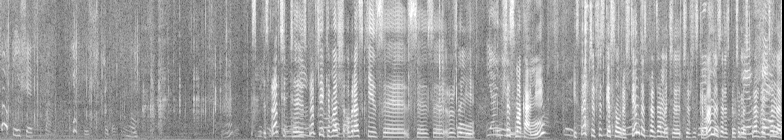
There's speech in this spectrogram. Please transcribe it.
Co tu się stało? Co tu trzeba zrobić? Sprawdź, czy, sprawdźcie, jakie masz obrazki z, z, z różnymi przysmakami. I sprawdź, czy wszystkie są rozcięte. Sprawdzamy, czy, czy wszystkie mamy. Zaraz będziemy sprawdzać, co nasz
